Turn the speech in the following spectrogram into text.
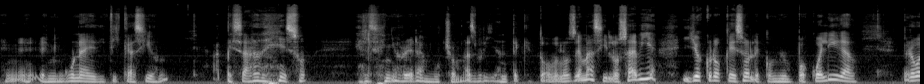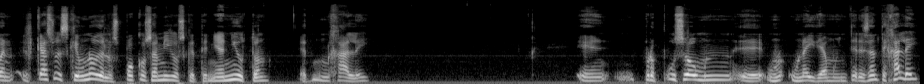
en, ninguna edificación, a pesar de eso, el señor era mucho más brillante que todos los demás y lo sabía, y yo creo que eso le comió un poco el hígado. Pero bueno, el caso es que uno de los pocos amigos que tenía Newton, Edmund Halley, eh, propuso eh, una idea muy interesante. Halley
